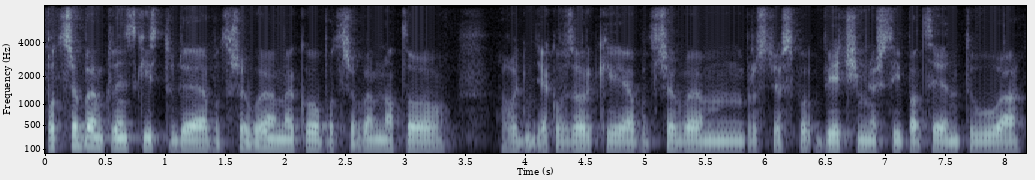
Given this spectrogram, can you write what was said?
potřebujeme klinický studie, potřebujeme jako, potřebujeme na to hodně jako vzorky a potřebujeme prostě větší množství pacientů a,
